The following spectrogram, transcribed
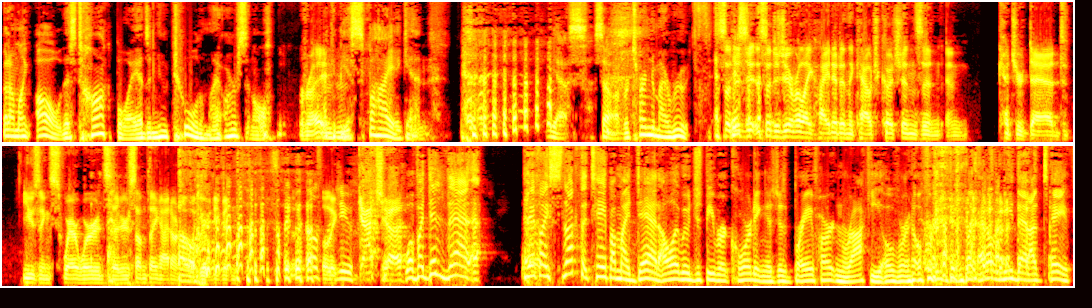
But I'm like, oh, this Talkboy adds a new tool to my arsenal. Right. I could be a spy again. yes. So return to my roots. So did you, so did you ever like hide it in the couch cushions and and catch your dad using swear words or something? I don't know. what you would even oh. what like, you? gotcha. Well, if I did that, and if I snuck the tape on my dad, all I would just be recording is just Braveheart and Rocky over and over again. like I don't need that on tape.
